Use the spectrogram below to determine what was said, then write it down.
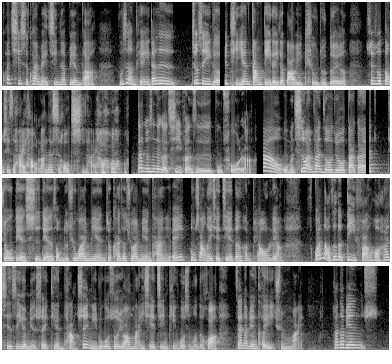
快七十块美金那边吧，不是很便宜。但是就是一个去体验当地的一个 barbecue 就对了，所以说东西是还好啦，那时候吃还好，但就是那个气氛是不错啦。那我们吃完饭之后就大概。九点十点的时候，我们就去外面，就开车去外面看。哎，路上的一些街灯很漂亮。关岛这个地方，吼，它其实是一个免税天堂，所以你如果说有要买一些精品或什么的话，在那边可以去买。它那边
